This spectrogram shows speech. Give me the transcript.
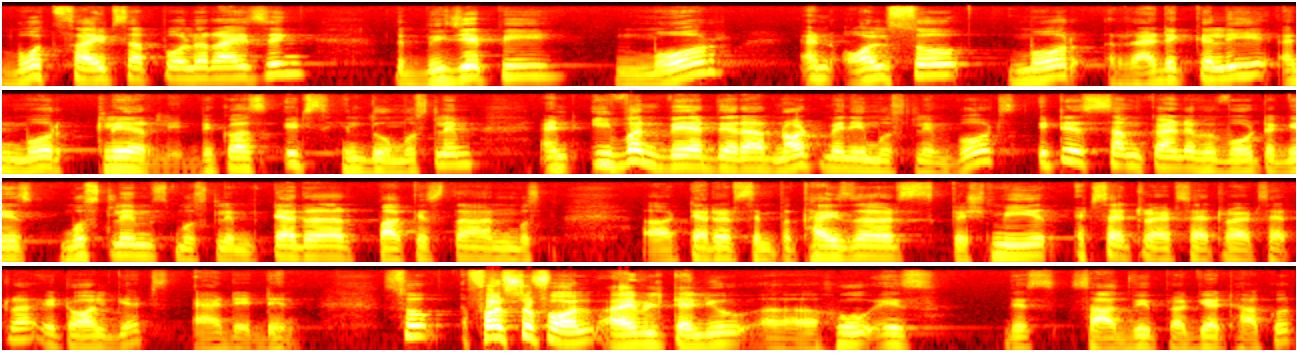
Both sides are polarizing, the BJP more and also more radically and more clearly because it's Hindu Muslim and even where there are not many Muslim votes, it is some kind of a vote against Muslims, Muslim terror, Pakistan, Muslim, uh, terror sympathizers, Kashmir, etc., etc., etc. It all gets added in. So, first of all, I will tell you uh, who is this Sadhvi Pragya Thakur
